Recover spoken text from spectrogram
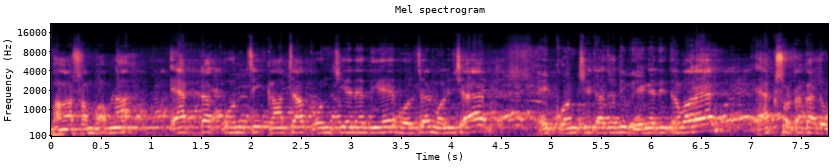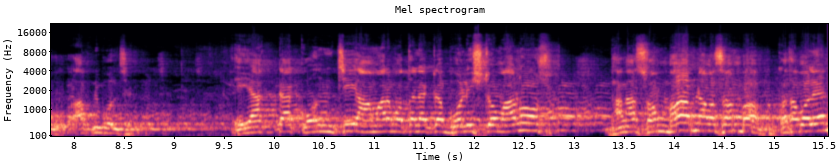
ভাঙা সম্ভব না? একটা কঞ্চি কাঁচা কঞ্চি এনে দিয়ে বলছেন মলি সাহেব, এই কঞ্চিটা যদি ভেঙে দিতে পারেন, একশো টাকা দেবো। আপনি বলছেন, এই একটা কঞ্চি আমার মতন একটা বলিষ্ঠ মানুষ ভাঙা সম্ভব না অসম্ভব? কথা বলেন।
